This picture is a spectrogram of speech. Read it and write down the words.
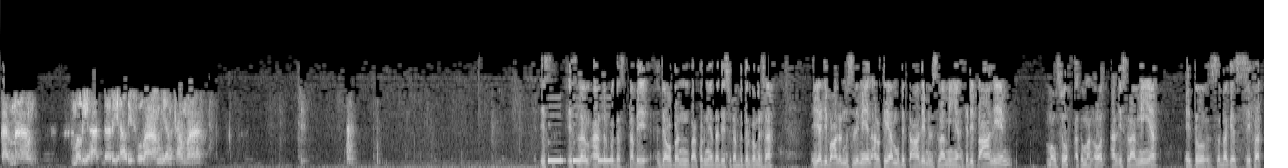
Karena melihat dari alif lam yang sama Is- Islam ah terputus. Tapi jawaban Pak Kurnia tadi sudah betul pemirsa. Yajib 'alal muslimin al-qiyamu bit-ta'lim al-islamiyah. Jadi ta'lim mausuf atau man'ut al-islamiyah itu sebagai sifat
